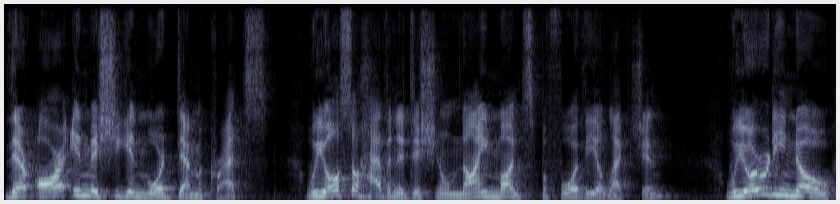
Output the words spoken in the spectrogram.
There are in Michigan more Democrats. We also have an additional nine months before the election. We already know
